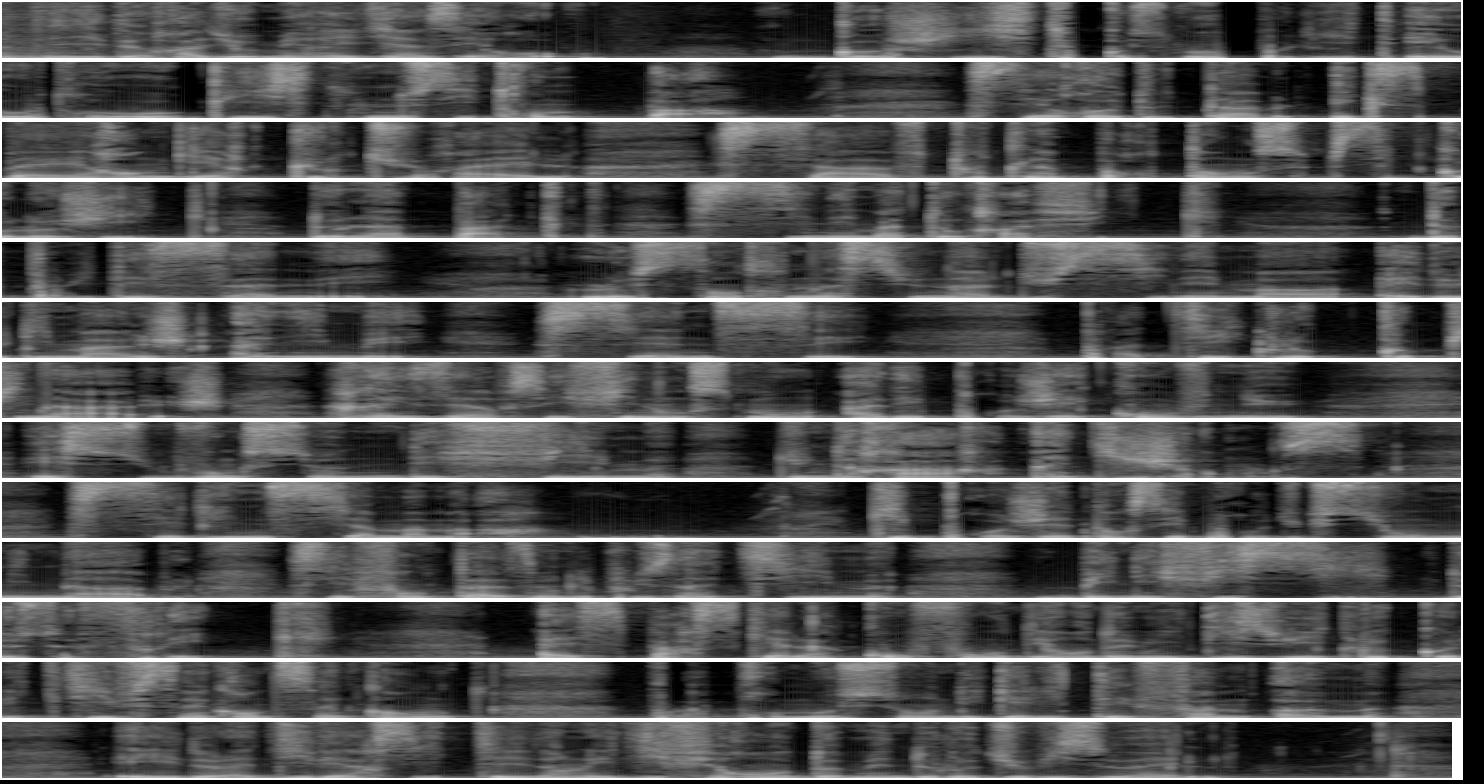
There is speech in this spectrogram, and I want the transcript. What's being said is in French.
Amis de Radio Méridien Zéro, gauchistes, cosmopolites et autres wokistes ne s'y trompent pas. Ces redoutables experts en guerre culturelle savent toute l'importance psychologique de l'impact cinématographique. Depuis des années, le Centre national du cinéma et de l'image animée, CNC, pratique le copinage, réserve ses financements à des projets convenus et subventionne des films d'une rare indigence. Céline Siamama, qui projette dans ses productions minables ses fantasmes les plus intimes, bénéficie de ce fric. Est-ce parce qu'elle a confondé en 2018 le collectif 50-50 pour la promotion de l'égalité femmes-hommes et de la diversité dans les différents domaines de l'audiovisuel?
